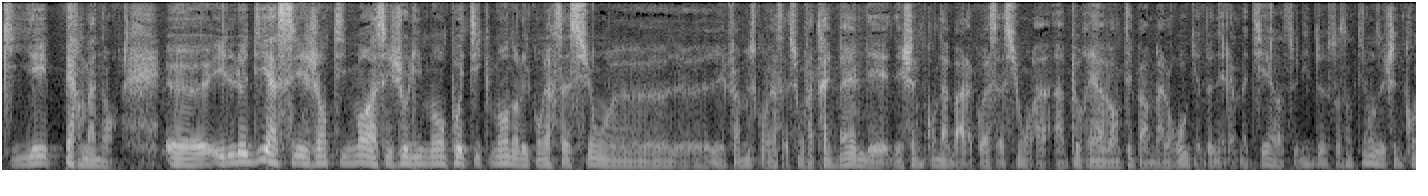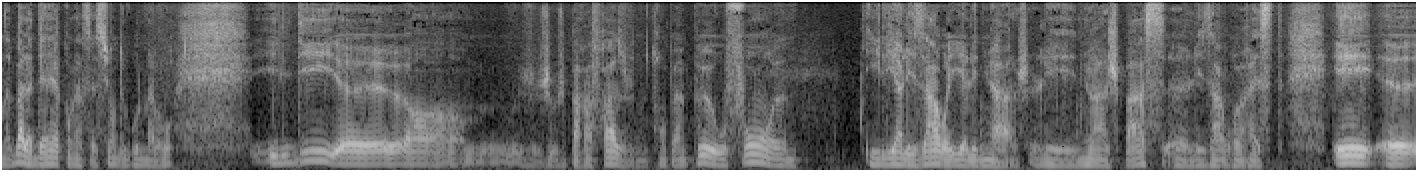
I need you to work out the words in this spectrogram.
qui est permanent. Euh, il le dit assez gentiment, assez joliment, poétiquement dans les conversations, euh, les fameuses conversations, enfin très belles, des, chaînes qu'on abat, la conversation un, peu réinventée par Malraux, qui a donné la matière à ce livre de 71, des chaînes qu'on abat, la dernière conversation de Gaulle-Malraux. Il dit, euh, je, paraphrase, je me trompe un peu, au fond, il y a les arbres, il y a les nuages. Les nuages passent, euh, les arbres restent. Et euh,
